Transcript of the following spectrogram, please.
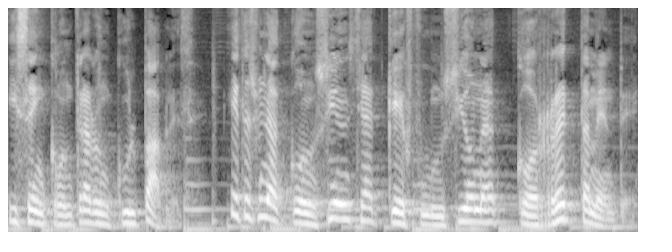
y se encontraron culpables. Esta es una conciencia que funciona correctamente,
